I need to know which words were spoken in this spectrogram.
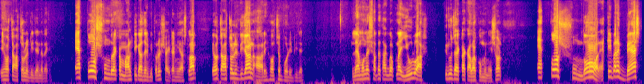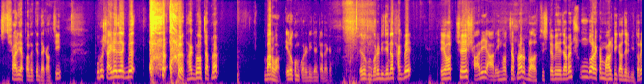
এই হচ্ছে আঁচলের ডিজাইনটা দেখেন। এত সুন্দর একটা মাল্টি কাজের ভিতরে শাড়িটা নিয়ে আসলাম। এই হচ্ছে আঁচলের ডিজাইন আর এই হচ্ছে বডি ডিজাইন। লেমনের সাথে থাকবে আপনার ইউলো আর ফিরুজা একটা কালার কম্বিনেশন এত সুন্দর, একেবারে বেস্ট শাড়ি আপনাদেরকে দেখাচ্ছি। পুরো শাড়িটা দেখবে, থাকবে হচ্ছে আপনার বারো হাত, এরকম করে ডিজাইনটা দেখেন। এরকম করে ডিজাইনটা থাকবে। এ হচ্ছে শাড়ি আর এই হচ্ছে আপনার ব্লাউজ পিসটা পেয়ে যাবেন সুন্দর একটা মাল্টি কাজের ভিতরে।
